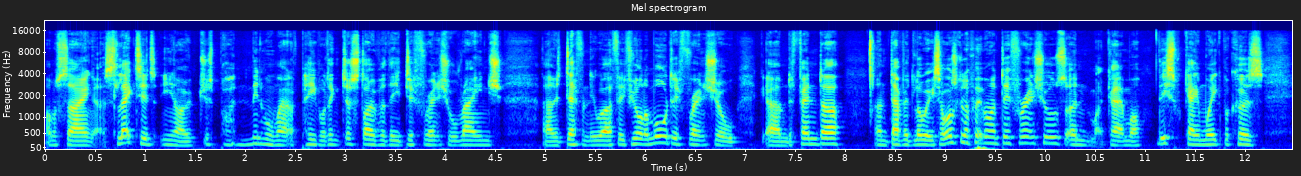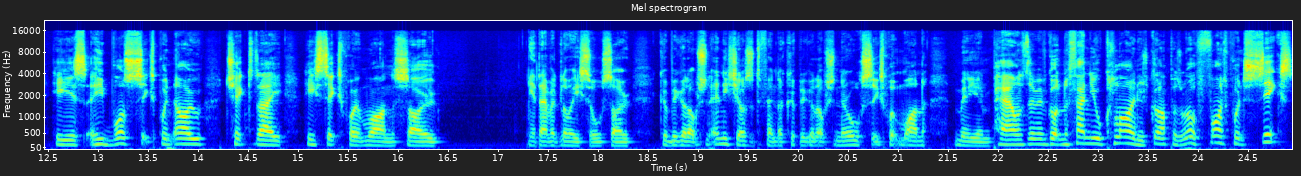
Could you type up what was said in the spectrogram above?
I'm saying selected, you know, just by a minimal amount of people. I think just over the differential range uh, is definitely worth it. If you want a more differential um, defender, and David Luiz, I was going to put him on differentials and my game well this game week because he is he was 6.0. Check today, he's 6.1. So yeah, David Luiz also could be a good option. Any Chelsea defender could be a good option. They're all £6.1 million. Then we've got Nathaniel Clyne, who's gone up as well, £5.6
